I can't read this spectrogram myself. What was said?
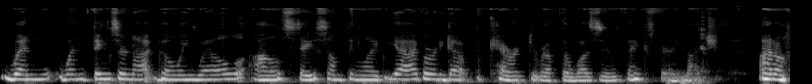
when when things are not going well, I'll say something like, "Yeah, I've already got character up the wazoo. Thanks very much. I don't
